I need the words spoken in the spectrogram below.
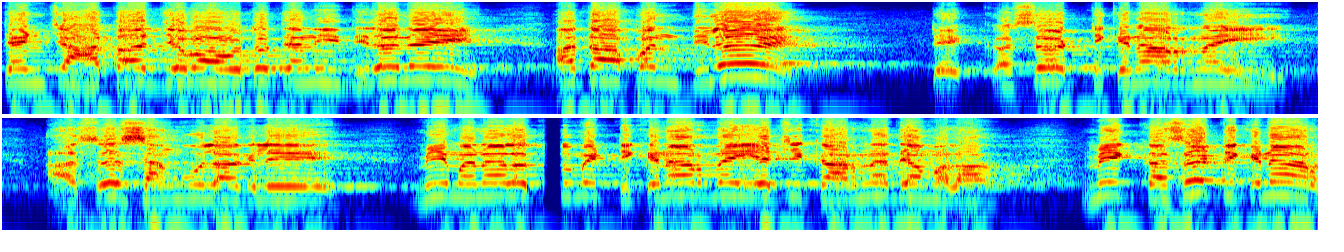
त्यांच्या हातात जेव्हा होतं त्यांनी दिलं नाही. आता आपण दिलंय ते कसं टिकणार नाही? असं सांगू लागले. मी म्हणाला तुम्ही टिकणार नाही याची कारण द्या मला. मी कसं टिकणार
